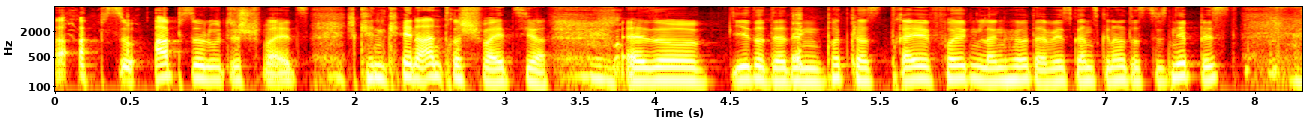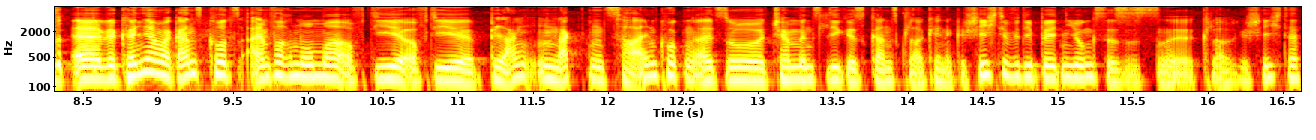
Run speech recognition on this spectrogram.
Absu absolute Schweiz. Ich kenne keine andere Schweiz hier. Also jeder, der den Podcast drei Folgen lang hört, der weiß ganz genau, dass du es nicht bist. Äh, wir können ja mal ganz kurz einfach nur mal auf die, auf die blanken, nackten Zahlen gucken. Also Champions League ist ganz klar keine Geschichte für die beiden Jungs, das ist eine klare Geschichte.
